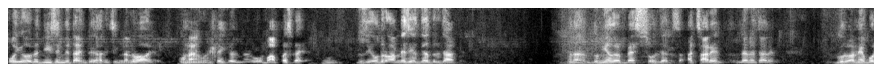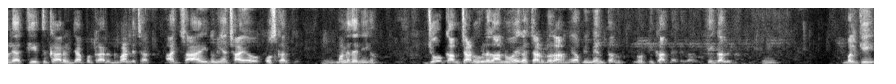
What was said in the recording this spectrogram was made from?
ਉਹੀ ਉਹ ਰਜੀਤ ਸਿੰਘ ਦੇ ਟਾਈਮ ਤੇ ਹਰੀ ਸਿੰਘ ਨਲਵਾ ਹੋਏ ਉਹਨਾਂ ਨੇ ਉਲਟਾ ਹੀ ਕਰਨਾ ਉਹ ਵਾਪਸ ਗਏ। ਤੁਸੀਂ ਉਧਰੋਂ ਆਉਂਦੇ ਸੀ ਉਧਰ ਜਾ ਕੇ। ਹੈਨਾ? ਦੁਨੀਆ ਦਾ ਬੈਸਟ ਸੋਲਜਰ ਸਾਰੇ ਲੈਣਾ ਚਾਹ ਰਹੇ ਗੁਰੂਆਂ ਨੇ ਬੋਲਿਆ ਕੀਰਤਕਾਰ ਜਪ ਕਰ ਵੰਡ ਛਕ। ਅੱਜ ਸਾਰੀ ਦੁਨੀਆ ਛਾਇਆ ਉਸ ਕਰਕੇ। ਮੰਗਦੇ ਨਹੀਂ ਜੋ ਕੰਮ ਝਾੜੂ ਵੀ ਲਗਾਉਣ ਨੂੰ ਹੋਏਗਾ ਝਾੜੂ ਲਗਾਵਾਂਗੇ ਆਪਣੀ ਮਿਹਨਤ ਨਾਲ ਰੋਟੀ ਕਰ ਲੈ ਕੇ ਜਾਵਾਂਗੇ ਠੀਕ ਗੱਲ ਬਲਕਿ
